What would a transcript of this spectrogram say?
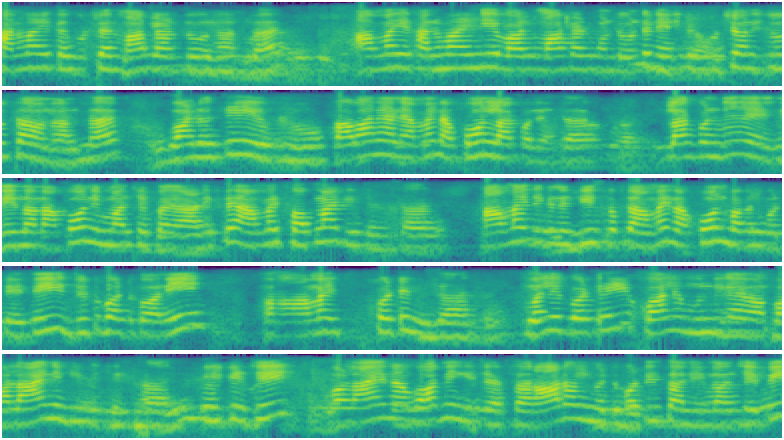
హనుమాయితో కూర్చొని మాట్లాడుతూ ఉన్నారు సార్. అమ్మాయి హనుమాయి వాళ్ళు మాట్లాడుకుంటూ ఉంటే నేను ఇక్కడ కూర్చొని చూస్తా ఉన్నాను సార్. వాళ్ళు వచ్చి భవానీ అనే అమ్మాయి నా ఫోన్ లాక్కోలేదు సార్. లాక్కుంటే నేను నా ఫోన్ ఇమ్మని చెప్పి అడిగితే ఆ అమ్మాయి స్వప్నాకి ఇచ్చింది సార్. ఆ అమ్మాయి దగ్గర నేను తీసుకొస్తే అమ్మాయి నా ఫోన్ పక్కన కొట్టేసి జుట్టు పట్టుకొని అమ్మాయి కొట్టింది సార్. మళ్ళీ కొట్టి వాళ్ళే ముందుగా వాళ్ళ ఆయన పిలిపించింది సార్. పిలిపించి వాళ్ళ ఆయన వార్నింగ్ ఇచ్చారు సార్. ఆడవాళ్ళు మీరు కొట్టిస్తాను నేను అని చెప్పి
